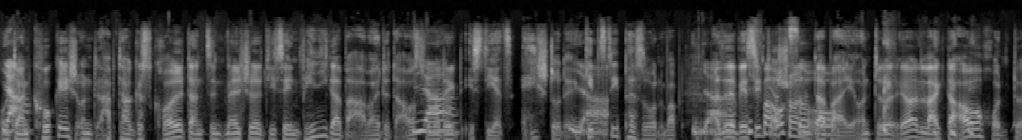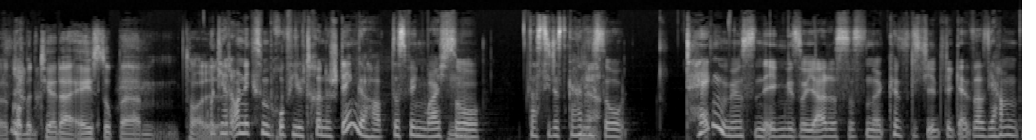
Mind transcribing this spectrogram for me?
Und ja. dann gucke ich und habe da gescrollt, dann sind welche, die sehen weniger bearbeitet aus, Ja. man denkt, ist die jetzt echt oder Ja. gibt es die Person überhaupt? Ja, also wir sind ja schon so, oh. dabei und äh, ja, like da auch und äh, kommentiert da, ey, super, m, toll. Und die hat auch nichts im Profil drin stehen gehabt. Deswegen war ich so, dass sie das gar nicht so taggen müssen. Irgendwie so, ja, das ist eine künstliche Intelligenz. Also sie haben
